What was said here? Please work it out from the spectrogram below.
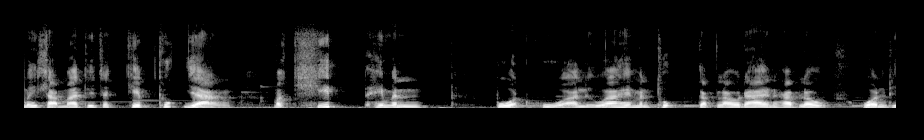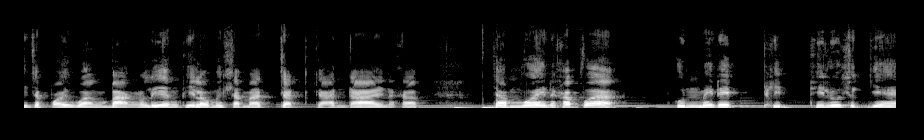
ไม่สามารถที่จะเก็บทุกอย่างมาคิดให้มันปวดหัวหรือว่าให้มันทุกข์กับเราได้นะครับ เราควรที่จะปล่อยวางบางเรื่องที่เราไม่สามารถจัดการได้นะครับจำไว้นะครับว่าคุณไม่ได้ผิดที่รู้สึกแย่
